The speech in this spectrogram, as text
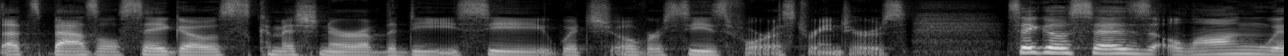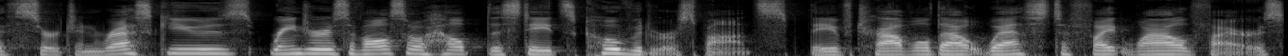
That's Basil Seggos, commissioner of the DEC, which oversees forest rangers. Seggos says, along with search and rescues, rangers have also helped the state's COVID response. They've traveled out west to fight wildfires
